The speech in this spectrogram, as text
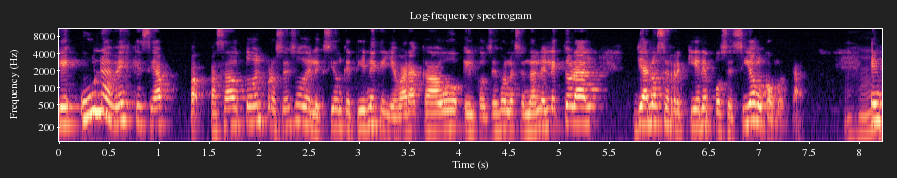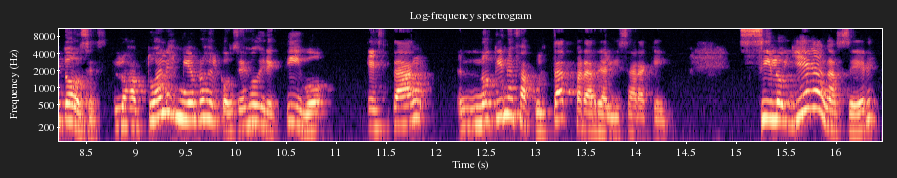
que una vez que se ha pasado todo el proceso de elección que tiene que llevar a cabo el Consejo Nacional Electoral, ya no se requiere posesión como tal. Entonces, los actuales miembros del Consejo Directivo están, no tienen facultad para realizar aquello. Si lo llegan a hacer,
